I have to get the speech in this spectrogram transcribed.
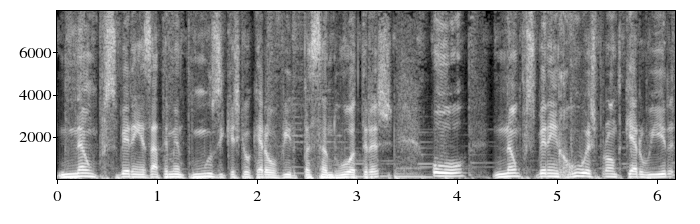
não perceberem exatamente músicas que eu quero ouvir passando outras, ou não perceberem ruas para onde quero ir,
